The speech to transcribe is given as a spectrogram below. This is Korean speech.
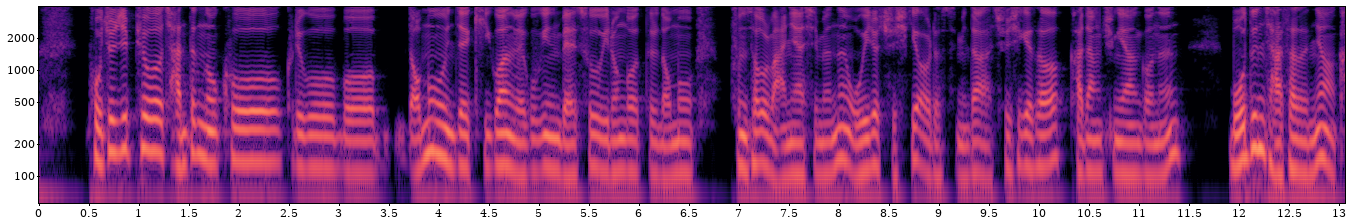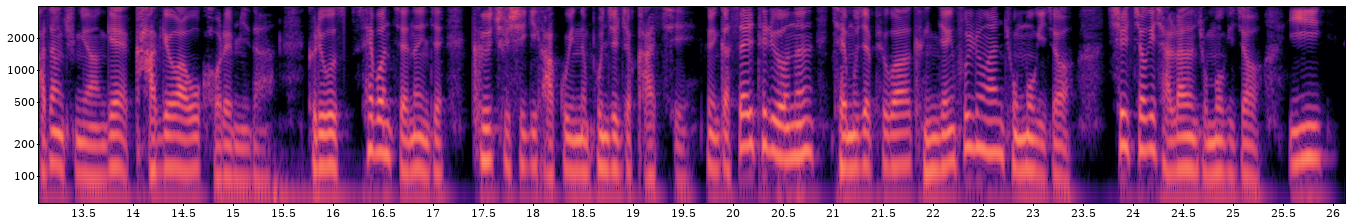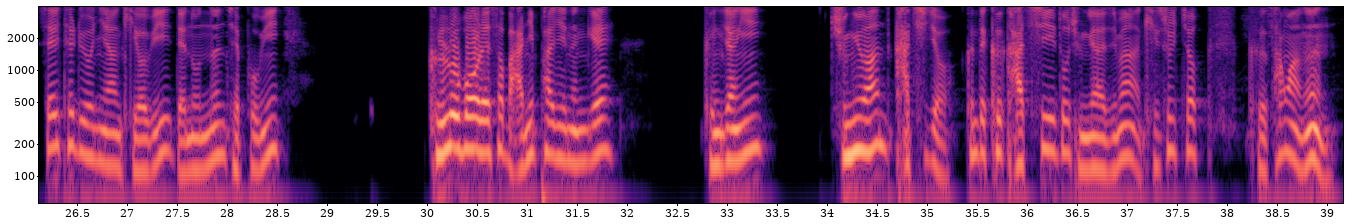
보조지표 잔뜩 놓고 그리고 뭐 너무 이제 기관 외국인 매수 이런 것들 너무 분석을 많이 하시면은 오히려 주식이 어렵습니다. 주식에서 가장 중요한 거는 모든 자산은요 가장 중요한 게 가격하고 거래입니다. 그리고 세 번째는 이제 그 주식이 갖고 있는 본질적 가치. 그러니까 셀트리온은 재무제표가 굉장히 훌륭한 종목이죠. 실적이 잘 나는 종목이죠. 이 셀트리온이란 기업이 내놓는 제품이 글로벌에서 많이 팔리는 게 굉장히 중요한 가치죠. 근데 그 가치도 중요하지만 기술적 그 상황은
